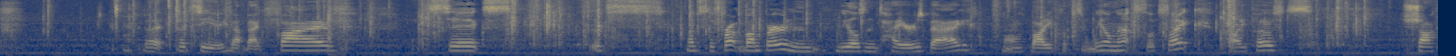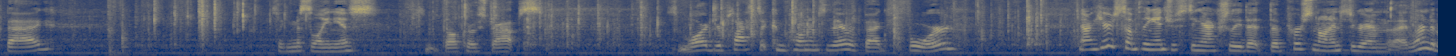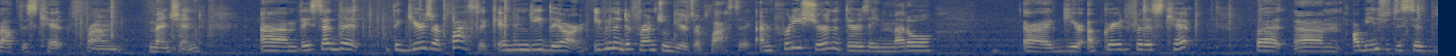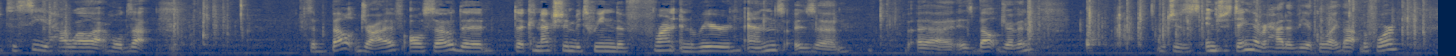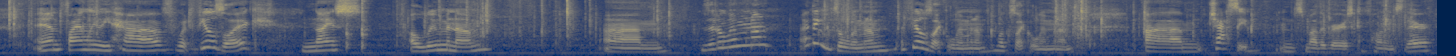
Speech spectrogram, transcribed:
But let's see, we got bag five, six. That's, that's the front bumper and wheels and tires bag, along with body clips and wheel nuts, looks like. Body posts, shock bag. It's like miscellaneous. Some Velcro straps. Some larger plastic components there with bag four. Now here's something interesting actually that the person on Instagram that I learned about this kit from mentioned. Um, they said that the gears are plastic, and indeed they are. Even the differential gears are plastic. I'm pretty sure that there is a metal uh, gear upgrade for this kit, but um, I'll be interested to, see how well that holds up. It's a belt drive also. The the connection between the front and rear ends is a uh, is belt driven, which is interesting. Never had a vehicle like that before. And finally, we have what feels like nice aluminum. Um, is it aluminum? I think it's aluminum. It feels like aluminum. Looks like aluminum. Um, chassis and some other various components there.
